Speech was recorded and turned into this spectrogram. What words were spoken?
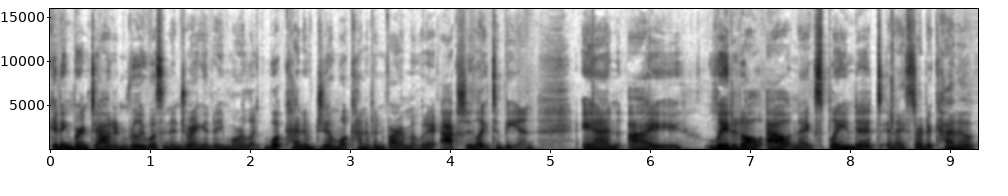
getting burnt out and really wasn't enjoying it anymore, like what kind of gym, what kind of environment would I actually like to be in? And I laid it all out and I explained it, and I started kind of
